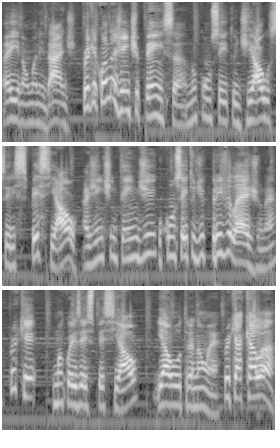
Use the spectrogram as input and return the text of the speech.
aí na humanidade? Porque quando a gente pensa no conceito de algo ser especial, a gente entende o conceito de privilégio, né? Porque uma coisa é especial e a outra não é. Porque aquela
